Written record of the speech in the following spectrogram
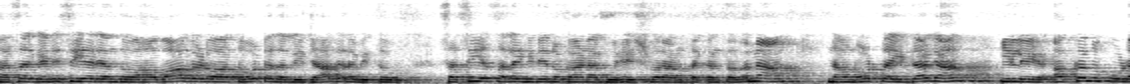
ಹಸಗೆಡಿಸಿಯರೆಂದು ಆವಾಗಳು ಆ ತೋಟದಲ್ಲಿ ಜಾಗರವಿದ್ದು, ಸಸಿಯ ಸಲಹಿದೇನು ಕಾಣ ಗುಹೇಶ್ವರ ಅಂತಕ್ಕಂಥದನ್ನು ನಾವು ನೋಡ್ತಾ ಇದ್ದಾಗ ಇಲ್ಲಿ ಅಕ್ಕನು ಕೂಡ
